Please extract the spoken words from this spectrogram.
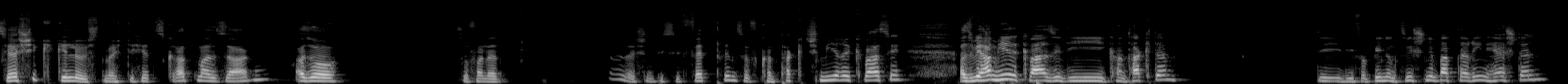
sehr schick gelöst, möchte ich jetzt gerade mal sagen. Also, so von der, da ist ein bisschen Fett drin, so Kontaktschmiere quasi. Also wir haben hier quasi die Kontakte, die die Verbindung zwischen den Batterien herstellen.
